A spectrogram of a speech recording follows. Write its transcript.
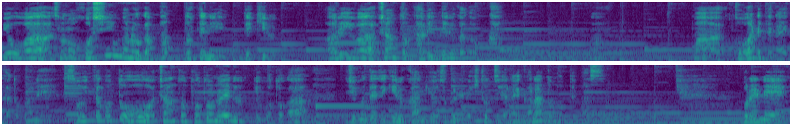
要は、その欲しいものがパッと手にできる。あるいは、ちゃんと足りてるかどうか。うん、まあ、壊れてないかとかね。そういったことをちゃんと整えるっていうことが、自分でできる環境づくりの一つじゃないかなと思ってます。これね、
